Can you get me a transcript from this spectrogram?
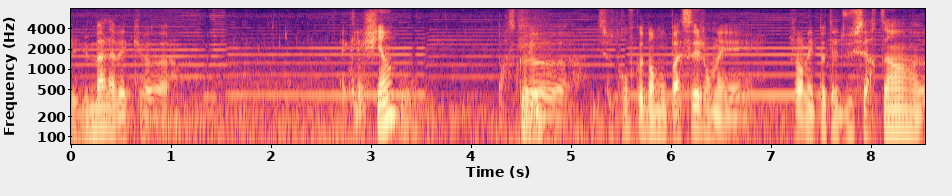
j'ai du mal avec, euh, avec les chiens. Parce que Oui. euh, il se trouve que dans mon passé, j'en ai, j'en ai peut-être vu certains euh,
